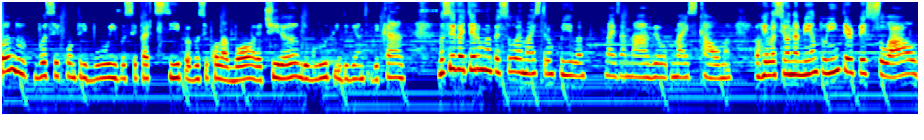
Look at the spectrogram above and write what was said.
quando você contribui, você participa, você colabora, tirando o glúten de dentro de casa, você vai ter uma pessoa mais tranquila, mais amável, mais calma. O relacionamento interpessoal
